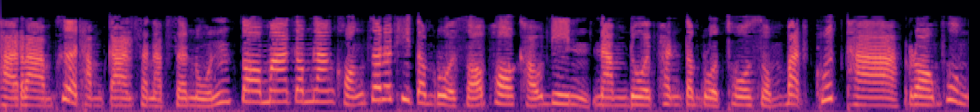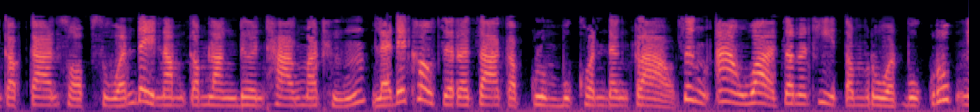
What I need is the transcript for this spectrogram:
ธารามเพื่อทำการสนับสนุน ต่อมากำลังของเจ้าหน้าที่ตำรวจสพเขาดินนำโดยพันตำรวจโทสมบัติครุฑทารองผู้กำกับการสอบสวนได้นำกำลังเดินทางมาถึง และได้เข้าเจรจากับกลุ่มบุคคลดังกล่าว ซึ่งอ้างว่าเจ้าหน้าที่ตำรวจบุกรุกใน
